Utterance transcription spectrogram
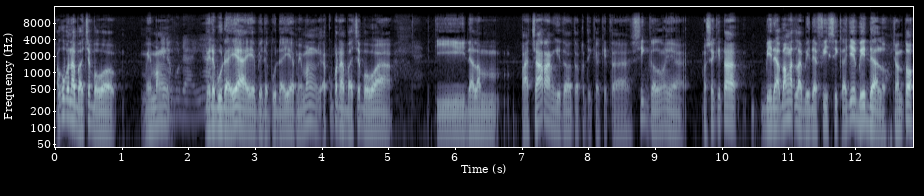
aku pernah baca bahwa memang beda budaya. beda budaya ya, beda budaya. Memang aku pernah baca bahwa di dalam pacaran gitu atau ketika kita single ya, maksudnya kita beda banget lah, beda fisik aja beda loh. Contoh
